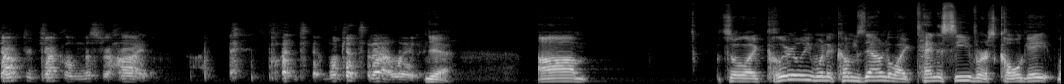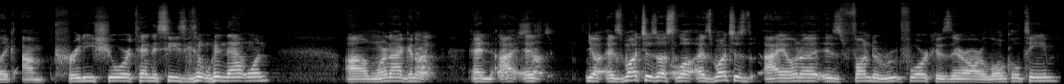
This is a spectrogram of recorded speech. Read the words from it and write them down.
Dr. Jekyll and Mr. Hyde. but we'll get to that later. Yeah. Um so like clearly when it comes down to like Tennessee versus Colgate, like I'm pretty sure Tennessee's going to win that one. Um we're not going to and I as, you know, as much as us lo- as much as Iona is fun to root for cuz they're our local team,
